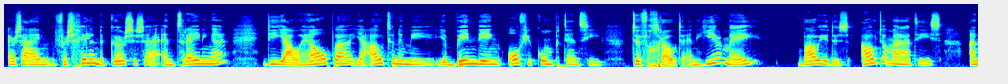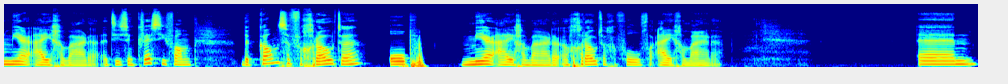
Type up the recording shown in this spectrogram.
Er zijn verschillende cursussen en trainingen die jou helpen je autonomie, je binding of je competentie te vergroten. En hiermee bouw je dus automatisch aan meer eigenwaarde. Het is een kwestie van de kansen vergroten op meer eigenwaarde, een groter gevoel voor eigenwaarde. En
